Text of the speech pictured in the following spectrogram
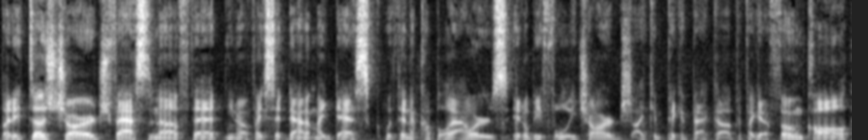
but it does charge fast enough that, you know, if I sit down at my desk within a couple hours, it'll be fully charged. I can pick it back up. If I get a phone call,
